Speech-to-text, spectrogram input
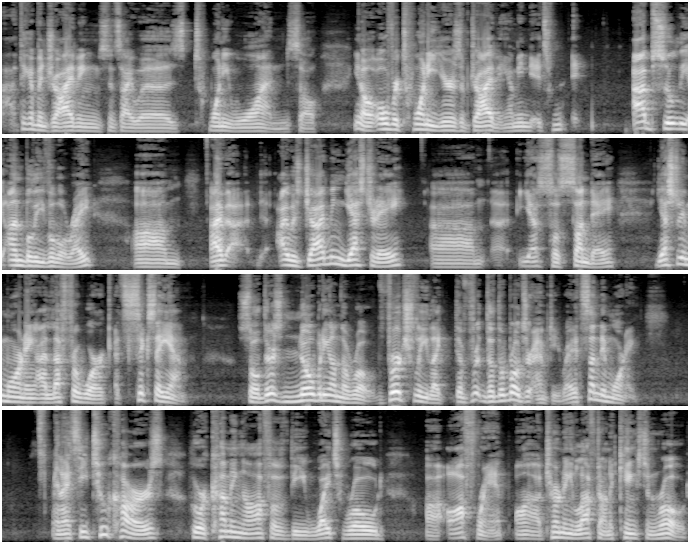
I think I've been driving since I was 21, so you know over 20 years of driving. I mean, it's absolutely unbelievable, right? Um, I I was driving yesterday. Um, yes, so Sunday. Yesterday morning, I left for work at 6 a.m. So there's nobody on the road. Virtually, like the, the, the roads are empty, right? It's Sunday morning, and I see two cars who are coming off of the Whites Road uh, off ramp, uh, turning left onto Kingston Road.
